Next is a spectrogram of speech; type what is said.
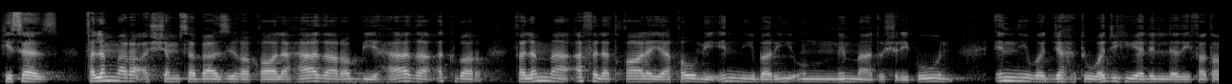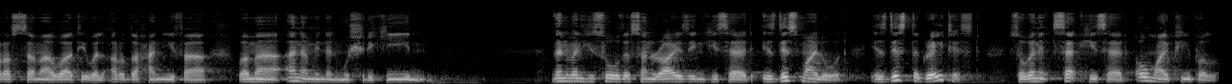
He says, فلما رأى الشمس بازغة قال هذا ربي هذا أكبر فلما أفلت قال يا قوم إني بريء مما تشركون إني وجهت وجهي للذي فطر السماوات والأرض حنيفا وما أنا من المشركين Then when he saw the sun rising, he said, Is this my Lord? Is this the greatest? So when it set, he said, O my people,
